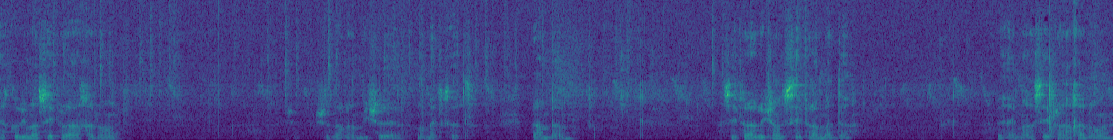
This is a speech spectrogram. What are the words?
איך קוראים לספר האחרון? של הרמב"ם, מי שלומד קצת רמב"ם. הספר הראשון זה ספר המדע. ומה הספר האחרון?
